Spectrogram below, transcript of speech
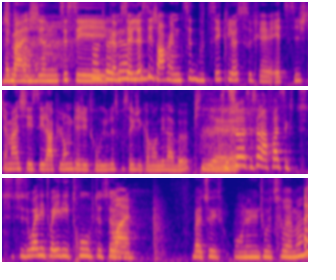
j'imagine, tu sais, c'est, Ah, comme celui-là, c'est genre une petite boutique, là, sur euh, Etsy, justement, c'est la plus longue que j'ai trouvée, là, c'est pour ça que j'ai commandé là-bas, puis euh, c'est ça, c'est ça l'affaire, c'est que tu, tu- tu dois nettoyer les trous et tout ça. Ouais. Ben, tu sais, on le nettoie-tu vraiment?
